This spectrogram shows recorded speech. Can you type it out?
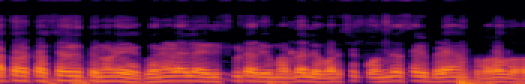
ಯಾವ ಕಷ್ಟ ಇರುತ್ತೆ ನೋಡಿ. ಗೊನೆಳೆಲ್ಲ ಇಳಿಸ್ಬಿಟ್ಟಾರೆ ಈ ಮರದಲ್ಲಿ. ವರ್ಷಕ್ಕೆ ಒಂದೇ ಸರಿ ಬೆಳೆ ಅಂತ ಬರೋದು.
